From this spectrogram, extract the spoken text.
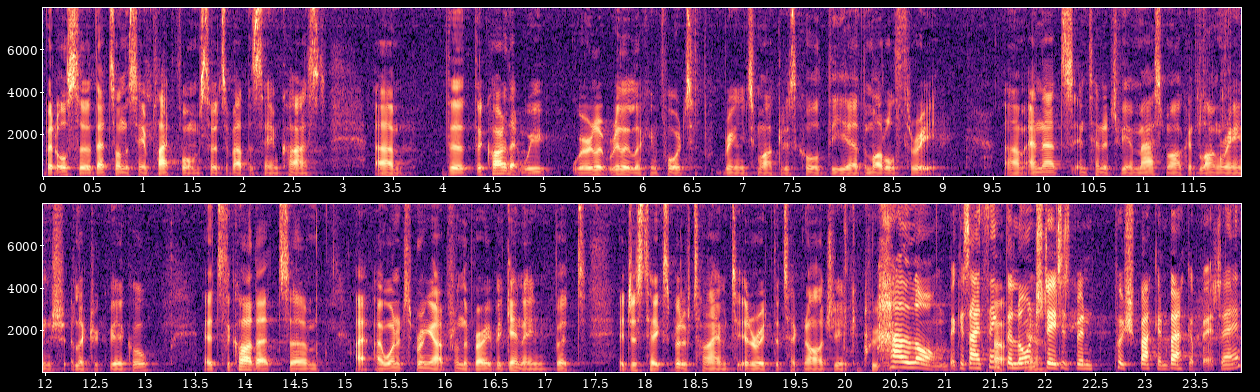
But also, that's on the same platform, so it's about the same cost. Um, the, the car that we, we're re- really looking forward to bringing to market is called the, uh, the Model 3. Um, and that's intended to be a mass market, long range electric vehicle. It's the car that um, I, I wanted to bring out from the very beginning, but it just takes a bit of time to iterate the technology and compute. How long? Because I think Uh, the launch yeah. date has been pushed back and back a bit, eh?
